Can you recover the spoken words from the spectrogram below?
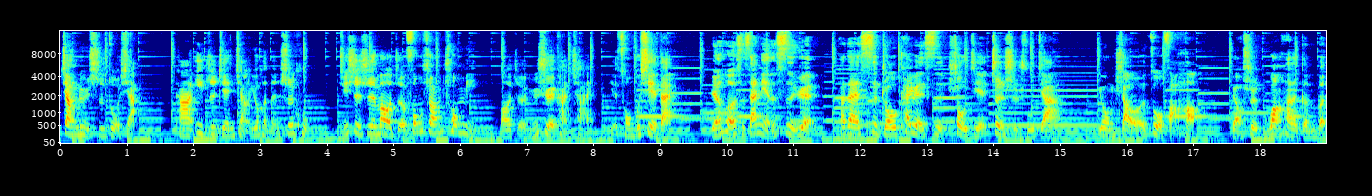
降律师座下。他意志坚强，又很能吃苦，即使是冒着风霜舂米，冒着雨雪砍柴，也从不懈怠。元和十三年的四月，他在四周开元寺受戒，正式出家，用小娥做法号，表示不忘他的根本。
